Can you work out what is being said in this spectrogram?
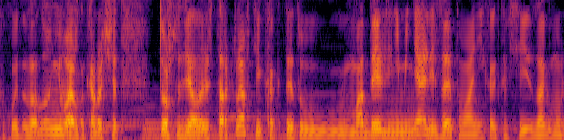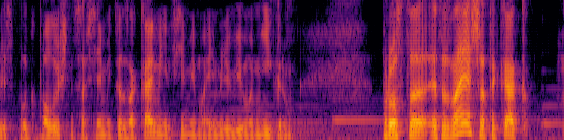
какой-то зад... Ну, неважно. Короче, то, что сделали в StarCraft, как-то эту модель не меняли, из-за этого они как-то все изогнулись благополучно со всеми казаками и всеми моими любимыми играми. Просто, это знаешь, это как...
